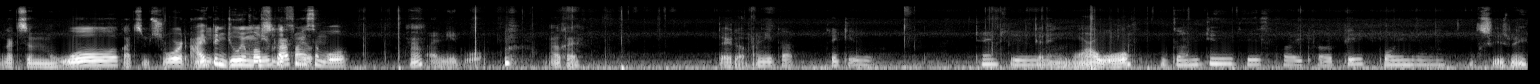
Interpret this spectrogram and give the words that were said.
I got some wool. Got some sword. Can I've you- been doing most of the fight. some wool? Huh? I need wool. Okay. There you go. I need that. Thank you. Thank you. Getting more wool. I'm gonna do this like a big boy now. Excuse me.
